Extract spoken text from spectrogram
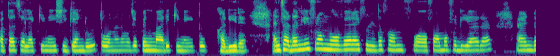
पता चला कि नहीं शी कैन डू तो उन्होंने मुझे पिन मारी कि नहीं तो खड़ी रहे and suddenly from nowhere I fill the from form of a D R R and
